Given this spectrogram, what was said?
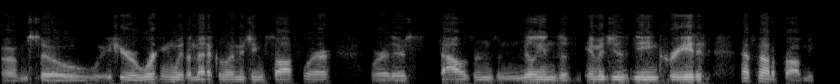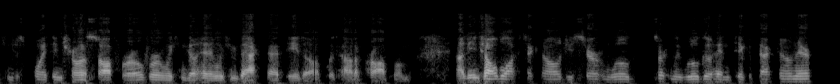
Um, so if you're working with a medical imaging software where there's thousands and millions of images being created, that's not a problem. You can just point the Intronis software over and we can go ahead and we can back that data up without a problem. Uh, the IntelliBlox technology certain will, certainly will go ahead and take effect on there,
